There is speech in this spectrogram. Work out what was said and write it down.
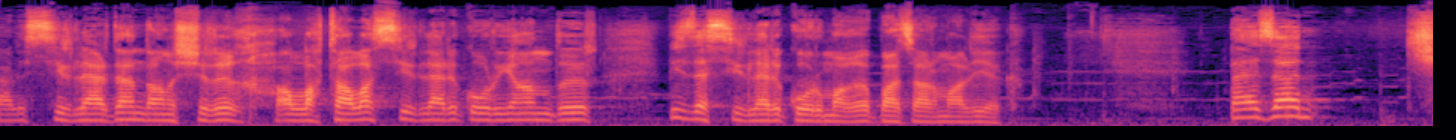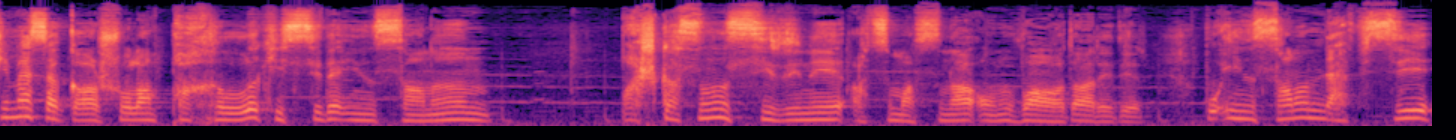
Bəli, sirlərdən danışırıq. Allah Taala sirləri qoruyandır. Biz də sirləri qorumağı bacarmalıyıq. Bəzən kiməsə qarşı olan paxıllıq hissi də insanın başqasının sirrini açmasına onu vadar edir. Bu insanın nəfsi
